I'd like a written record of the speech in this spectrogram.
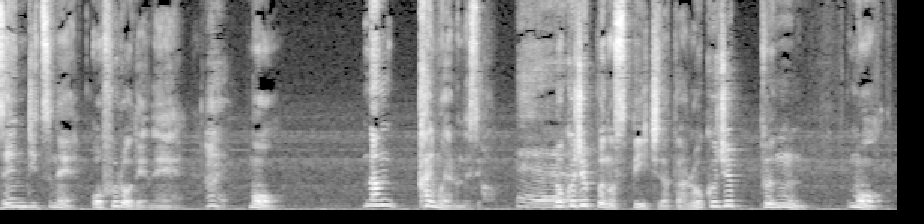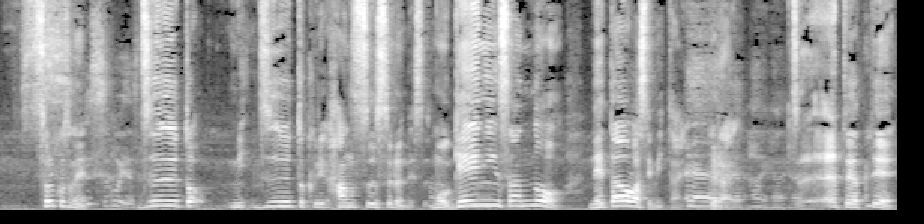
前日ねお風呂でねはい。もう何回もやるんですよ、えー。60分のスピーチだったら60分もうそれこそね ね。ずーっとみずーっと繰り反数するんです、うんもう芸人さんのネタ合わせみたいぐらい、ずーっとやって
